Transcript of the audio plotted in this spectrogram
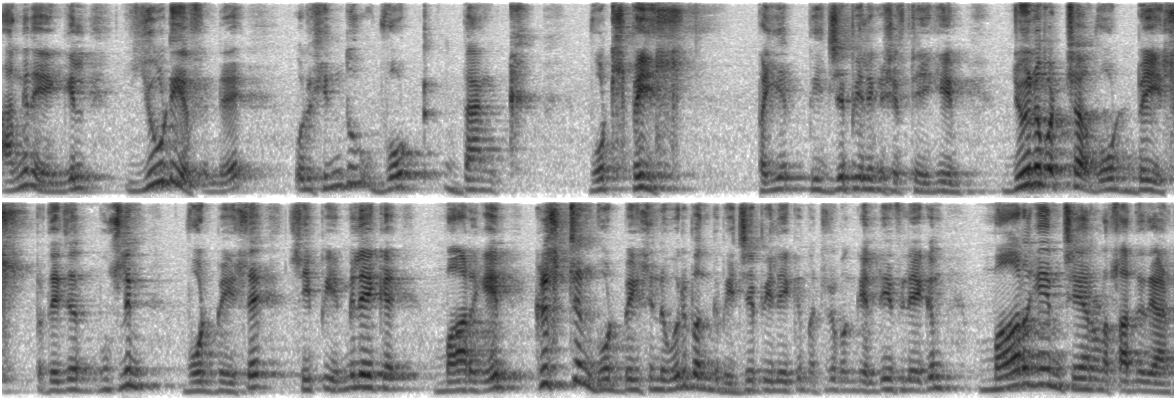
അങ്ങനെയെങ്കിൽ യു ഡി എഫിന്റെ ഒരു Hindu vote bank vote space പയ്യെ ബി ജെ പിയിലേക്ക് ഷിഫ്റ്റ് ചെയ്യുകയും ന്യൂനപക്ഷ വോട്ട് ബേസ് പ്രത്യേകിച്ച് Muslim vote base C P എമ്മിലേക്ക് മാറുകയും ക്രിസ്ത്യൻ വോട്ട് ബേസിന്റെ ഒരു പങ്ക് ബി ജെ പിയിലേക്കും മറ്റൊരു പങ്ക് എൽ ഡി എഫിലേക്കും മാറുകയും ചെയ്യാനുള്ള സാധ്യതയാണ്.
